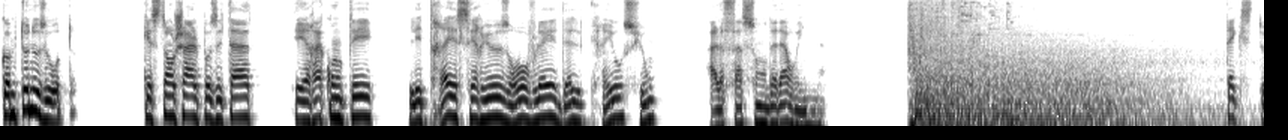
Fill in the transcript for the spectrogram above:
comme tous nos autres. Qu'est-ce châle et raconter les très sérieuses rovelets d'El Création à la façon de Darwin. Texte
